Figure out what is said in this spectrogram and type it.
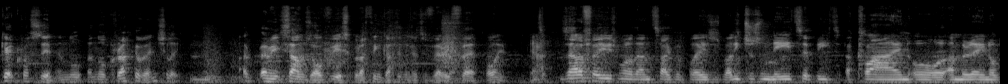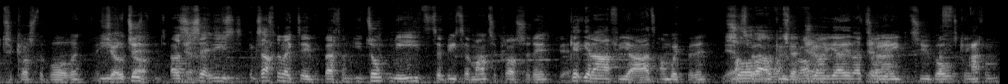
get crosses in, and they'll, and they'll crack eventually. Mm. I, I mean, it sounds obvious, but I think I think that's a very fair point. Yeah. Deulofeu is one of them type of players as well. He doesn't need to beat a Clyne or a Moreno to cross the ball in. He He showed just, that. as I said, he's exactly like David Beckham. You don't need to beat a man to cross it in. Yeah. Get your half a yard and whip it in. That's Saw where that we can get Brom. Yeah, that's all you need. The two goals came I, from.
